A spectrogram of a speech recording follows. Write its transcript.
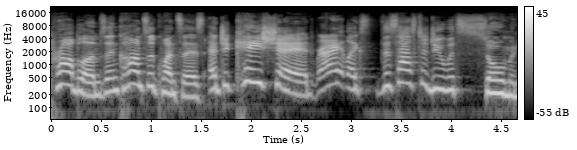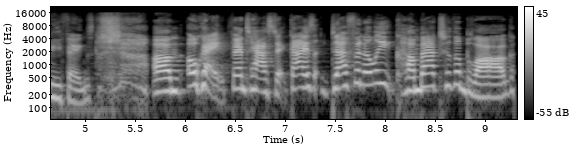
problems and consequences, education, right? Like this has to do with so many things. Um, okay, fantastic. Guys, definitely come back to the blog,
